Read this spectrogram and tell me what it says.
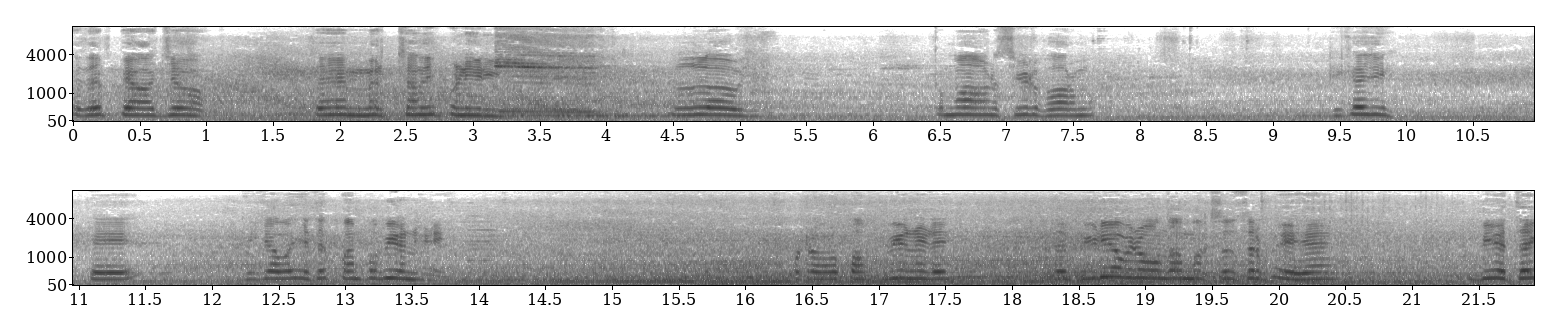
ਇਹਦੇ ਪਿਆਜ਼ ਤੇ ਮਿਰਚਾਂ ਦੀ ਪਨੀਰੀ। ਲਓ ਜੀ। ਕਮਾਨ ਸੀਡ ਫਾਰਮ। ਠੀਕ ਹੈ ਜੀ? ਤੇ ਠੀਕ ਹੈ ਬਾਈ, ਇੱਥੇ ਪੰਪ ਵੀ ਹਨ ਨੇੜੇ ਪੈਟਰੋਲ ਪੰਪ ਵੀ ਹਨ ਨੇੜੇ ਤੇ ਵੀਡੀਓ ਬਣਾਉਣ ਦਾ ਮਕਸਦ ਸਿਰਫ ਇਹ ਹੈ ਵੀ ਇੱਥੇ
